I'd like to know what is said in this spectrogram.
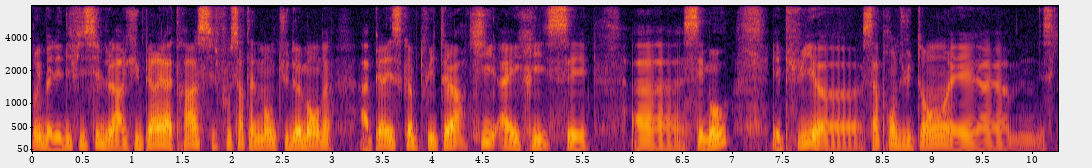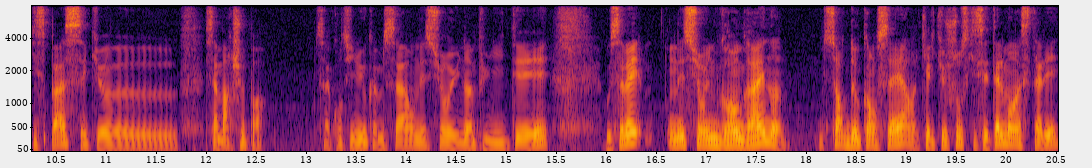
Oui, mais il est difficile de la récupérer, la trace. Il faut certainement que tu demandes à Periscope Twitter qui a écrit ces, euh, ces mots. Et puis, euh, ça prend du temps. Et euh, ce qui se passe, c'est que ça marche pas. Ça continue comme ça. On est sur une impunité. Vous savez, on est sur une gangrène, une sorte de cancer, quelque chose qui s'est tellement installé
